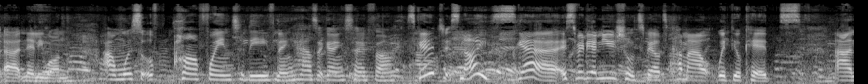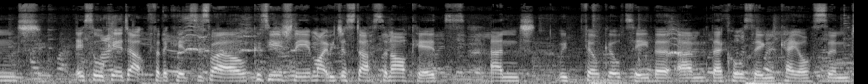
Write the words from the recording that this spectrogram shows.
uh, nearly one. And we're sort of halfway into the evening. How's it going so far? It's good, it's nice. Yeah, it's really unusual to be able to come out with your kids, and it's all geared up for the kids as well, because usually it might be just us and our kids, and we feel guilty that um, they're causing chaos and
